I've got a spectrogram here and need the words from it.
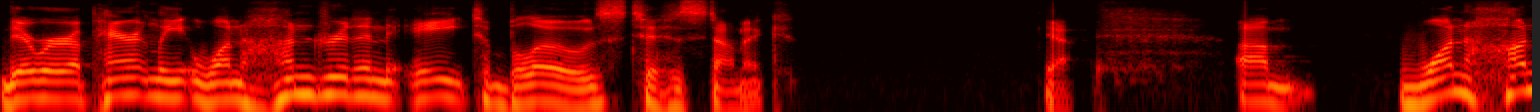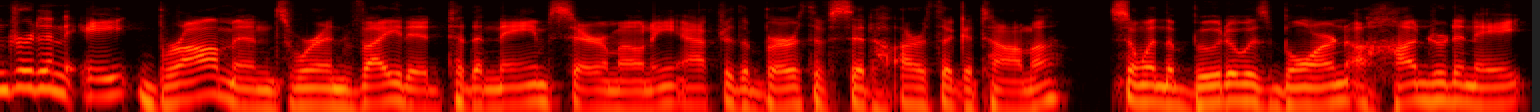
There were apparently 108 blows to his stomach. Yeah. Um, 108 Brahmins were invited to the name ceremony after the birth of Siddhartha Gautama. So when the Buddha was born, 108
